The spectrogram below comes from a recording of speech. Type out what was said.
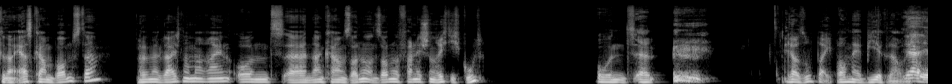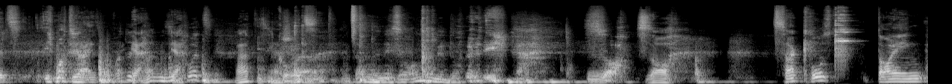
Genau, erst kam Bombster, hören wir gleich nochmal rein, und äh, dann kam Sonne und Sonne fand ich schon richtig gut. Und äh, ja, super, ich brauche mehr Bier, glaube ich. ja, jetzt, ich mach dir eins. Warte, Ja, warten Sie ja. kurz. Warten Sie Ja, kurz. Jetzt haben Sie nicht so ungeduldig. Ja. So, So. Zack. Prost. Doing.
